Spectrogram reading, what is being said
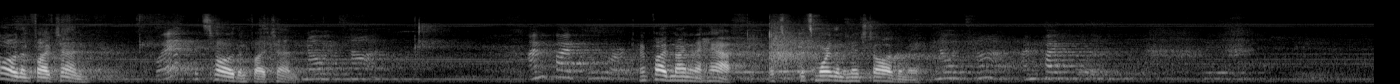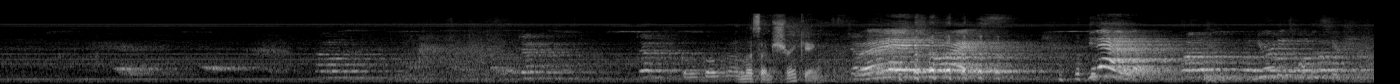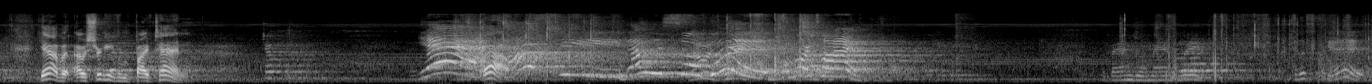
Taller than 5'10". What? It's taller than 5'10". No, it's not. I'm 5'4". I'm 5'9 and a half. That's, that's more than an inch taller than me. No, it's not. I'm 5'4". Go, go, go. Unless I'm shrinking. Good choice. Get out of there. You already told us you're shrinking. Yeah, but I was shrinking from 5'10". Jump. Yeah! Wow. Lassie! That was so good! One more time. The banjo man wait. It looks good.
